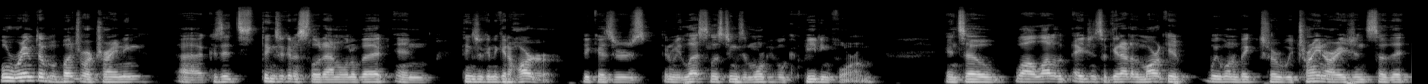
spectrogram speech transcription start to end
Well, We'll ramped up a bunch of our training because uh, it's things are going to slow down a little bit and things are going to get harder because there's going to be less listings and more people competing for them. And so while a lot of the agents will get out of the market, we want to make sure we train our agents so that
